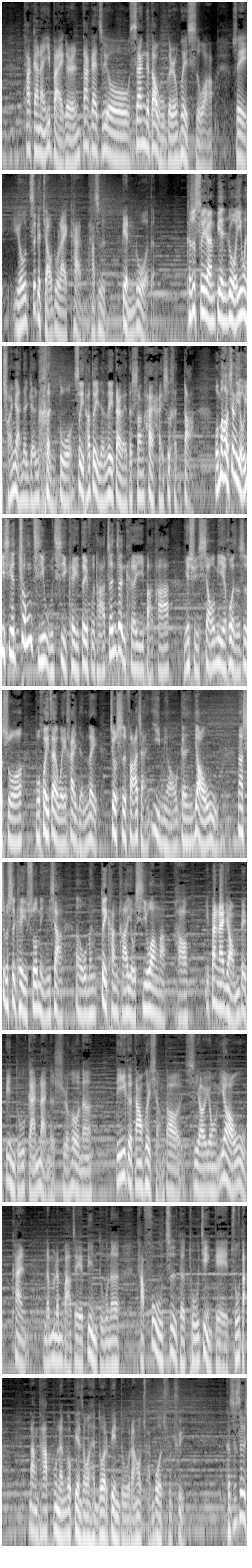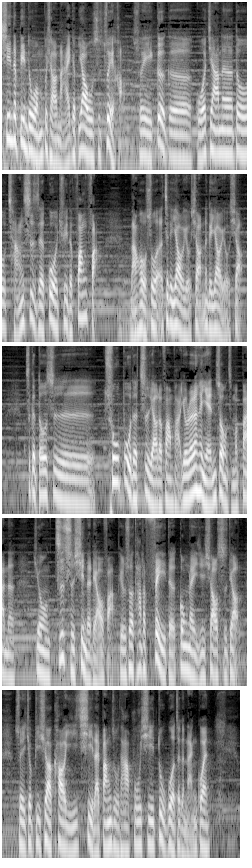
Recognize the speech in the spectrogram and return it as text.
它感染一百个人，大概只有三个到五个人会死亡。所以由这个角度来看，它是变弱的。可是虽然变弱，因为传染的人很多，所以它对人类带来的伤害还是很大。我们好像有一些终极武器可以对付它，真正可以把它也许消灭，或者是说不会再危害人类，就是发展疫苗跟药物。那是不是可以说明一下？呃，我们对抗它有希望吗？好，一般来讲，我们被病毒感染的时候呢，第一个当然会想到是要用药物，看能不能把这些病毒呢，它复制的途径给阻挡，让它不能够变成很多的病毒，然后传播出去。可是这个新的病毒，我们不晓得哪一个药物是最好，所以各个国家呢都尝试着过去的方法，然后说这个药有效，那个药有效。这个都是初步的治疗的方法。有的人很严重怎么办呢？就用支持性的疗法，比如说他的肺的功能已经消失掉了，所以就必须要靠仪器来帮助他呼吸度过这个难关。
